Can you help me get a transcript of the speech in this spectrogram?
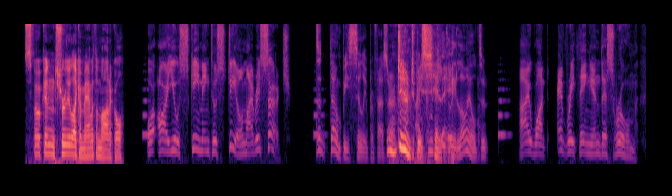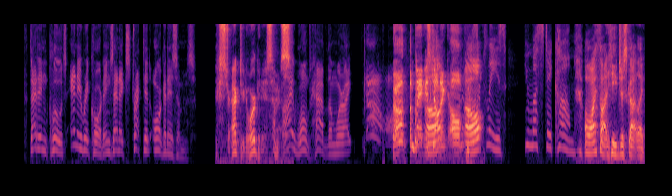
Spoken truly like a man with a monocle. Or are you scheming to steal my research? D- don't be silly, Professor. Don't be I'm silly. completely loyal to. I want everything in this room. That includes any recordings and extracted organisms. Extracted organisms. I won't have them where I. Oh, the baby's Oh. coming. Oh, Oh. Please, you must stay calm. Oh, I thought he just got like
